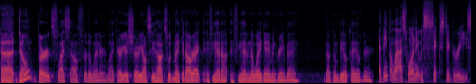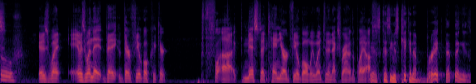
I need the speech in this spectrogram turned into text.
Uh, don't birds fly south for the winter? Like, are you sure y'all Seahawks would make it all right if you had a if you had an away game in Green Bay? Y'all gonna be okay over there? I think the last one it was six degrees. Ooh. It was when it was when they, they their field goal kicker uh, missed a ten yard field goal and we went to the next round of the playoffs. Yes, because he was kicking a brick. That thing is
